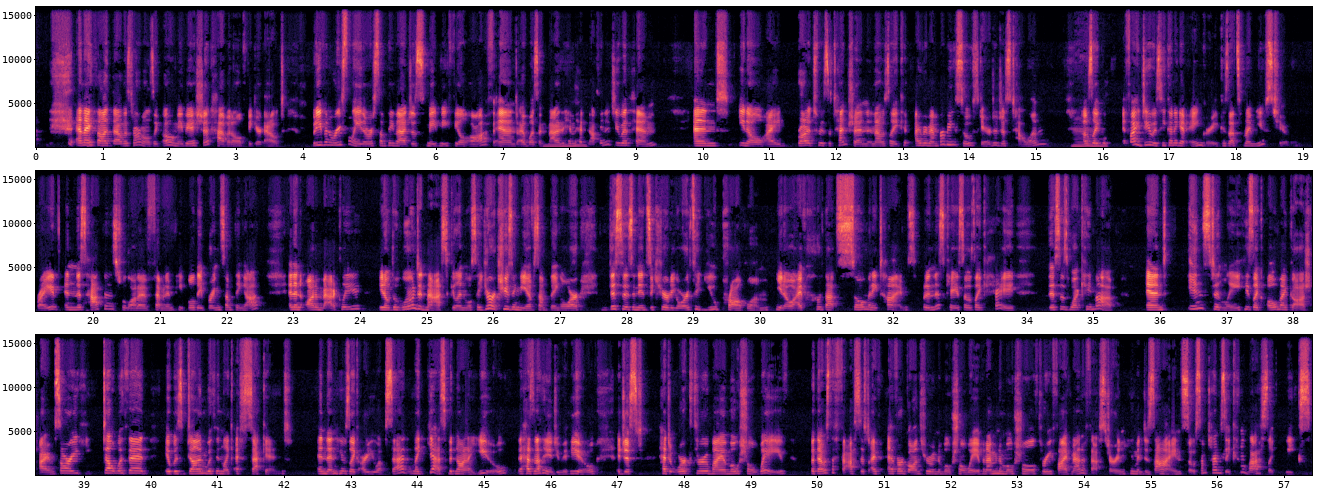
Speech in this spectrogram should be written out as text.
and I thought that was normal. I was like, Oh, maybe I should have it all figured out. But even recently, there was something that just made me feel off, and I wasn't mad at him, had mm. nothing to do with him. And, you know, I brought it to his attention, and I was like, I remember being so scared to just tell him. Mm. I was like, mm. if I do, is he going to get angry? Because that's what I'm used to right? And this happens to a lot of feminine people. They bring something up and then automatically you know, the wounded masculine will say, You're accusing me of something, or this is an insecurity, or it's a you problem. You know, I've heard that so many times. But in this case, I was like, Hey, this is what came up. And instantly he's like, Oh my gosh, I'm sorry. He dealt with it. It was done within like a second. And then he was like, Are you upset? I'm like, Yes, but not at you. It has nothing to do with you. It just had to work through my emotional wave but that was the fastest I've ever gone through an emotional wave. And I'm an emotional three five manifestor in human design. So sometimes they can last like weeks.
